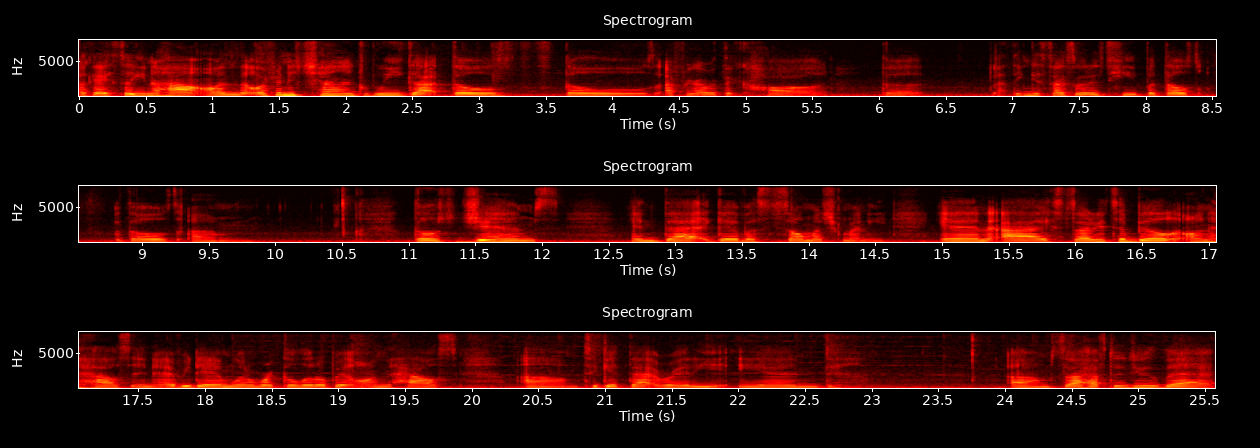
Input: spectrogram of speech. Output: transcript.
okay. So you know how on the orphanage challenge we got those those I forgot what they're called the I think it starts with a T, but those those um those gems and that gave us so much money. And I started to build on a house and every day I'm going to work a little bit on the house um, to get that ready and um, so I have to do that.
